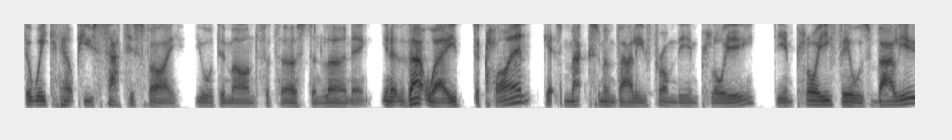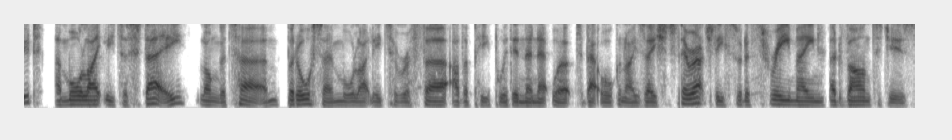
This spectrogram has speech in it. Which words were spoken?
that we can help you satisfy your demand for thirst and learning? You know, that way the client gets maximum value from the employee the employee feels valued and more likely to stay longer term, but also more likely to refer other people within the network to that organization. So there are actually sort of three main advantages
